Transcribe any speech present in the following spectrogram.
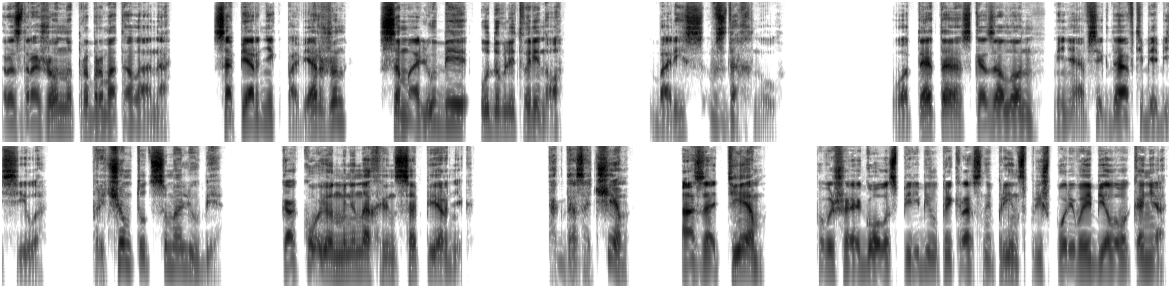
раздраженно пробормотала она. Соперник повержен, самолюбие удовлетворено. Борис вздохнул. «Вот это, — сказал он, — меня всегда в тебе бесило. Причем тут самолюбие? Какой он мне нахрен соперник? Тогда зачем? А затем, — повышая голос, перебил прекрасный принц, пришпоривая белого коня,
